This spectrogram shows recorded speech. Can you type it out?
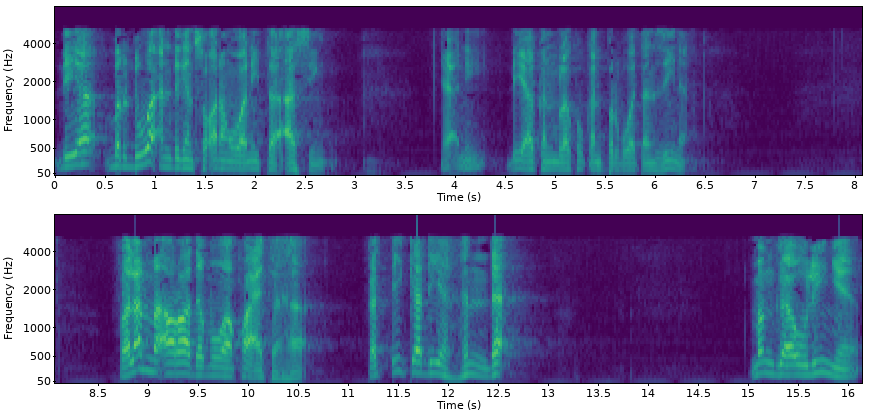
dia berduaan dengan seorang wanita asing yakni dia akan melakukan perbuatan zina. Falamma arada muwaqa'ataha ketika dia hendak menggaulinya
